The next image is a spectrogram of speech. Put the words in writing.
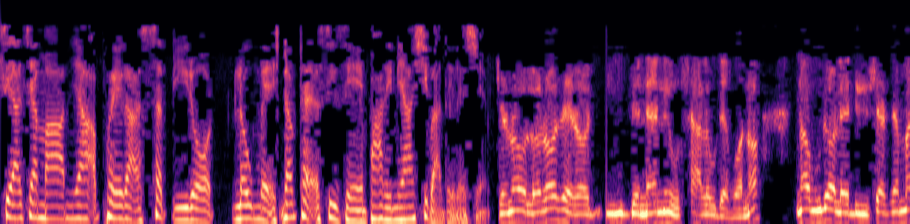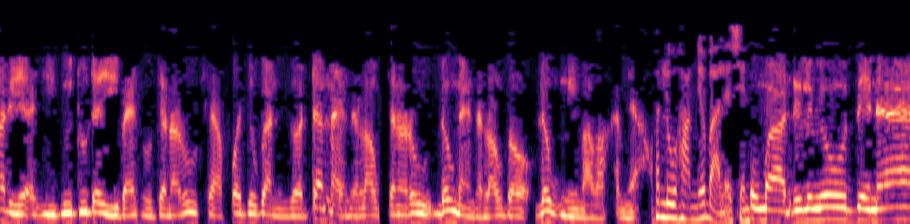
ဆရာ၊ဆရာမများအဖွဲ့က ဆက်ပြီးတော့လုပ်မယ့် နောက်ထပ်အစီအစဉ် ဘာတွေများ ရှိပါသေးလဲရှင့်။ကျနော်တို့ လောလောဆယ်တော့ ဒီသင်တန်းလေးကို စလုပ်တယ်ပေါ့နော်။နောက်ပြီးတော့လည်း ဆရာ၊ဆရာမတွေရဲ့ အရည်အသွေး တိုးတက်ရေးပိုင်းကို ကျနော်တို့ ဆရာအဖွဲ့ချုပ်ကနေပြီးတော့ တတ်နိုင်သလောက် ကျနော်တို့ လုပ်နိုင်သလောက်တော့ လုပ်နေမှာပါခင်ဗျ။ဘယ်လိုဟာမျိုးပါလဲရှင်။ဥပမာ ဒီလိုမျိုးသင်တန်း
